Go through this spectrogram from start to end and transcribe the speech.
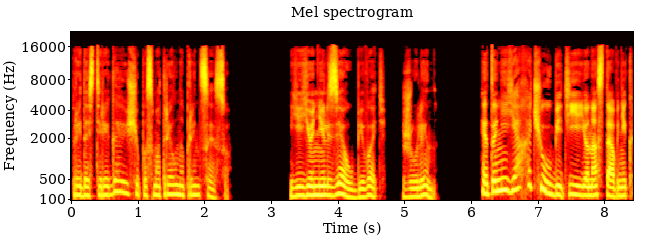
предостерегающе посмотрел на принцессу. Ее нельзя убивать, Жулин. «Это не я хочу убить ее, наставник,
